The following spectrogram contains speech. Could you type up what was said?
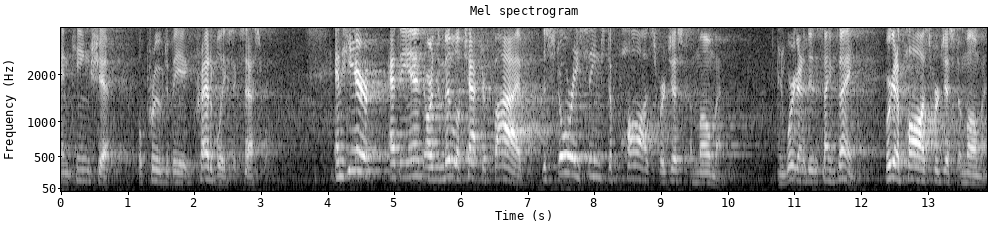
and kingship will prove to be incredibly successful. And here at the end, or in the middle of chapter 5, the story seems to pause for just a moment. And we're going to do the same thing. We're going to pause for just a moment.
